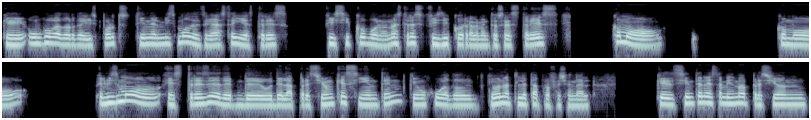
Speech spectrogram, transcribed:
que un jugador de esports tiene el mismo desgaste y estrés físico, bueno, no estrés físico realmente, o sea, estrés como, como el mismo estrés de, de- de- la presión que sienten que un jugador, que un atleta profesional, que sienten esta misma presión,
